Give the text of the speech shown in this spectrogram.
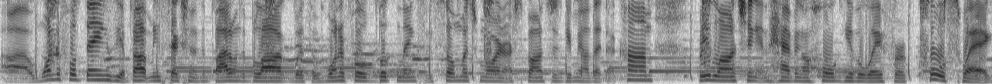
uh, wonderful things, the about me section at the bottom of the blog with wonderful book links and so much more. And our sponsors, givemeallthat.com, relaunching and having a whole giveaway for cool swag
